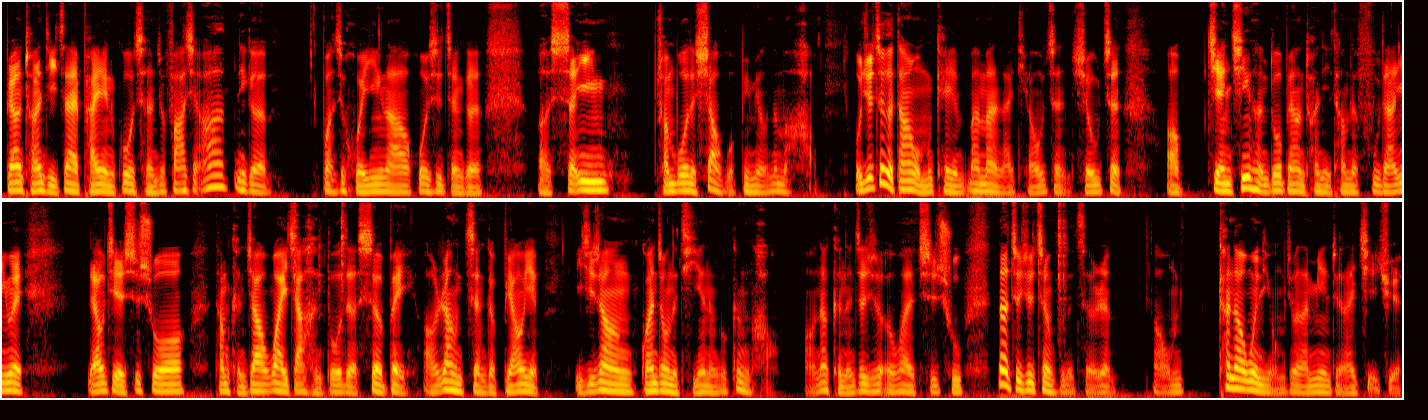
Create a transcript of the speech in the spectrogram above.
表演团体在排演的过程就发现啊，那个不管是回音啦，或是整个呃声音传播的效果并没有那么好。我觉得这个当然我们可以慢慢来调整、修正，哦、减轻很多表演团体他们的负担，因为了解是说他们可能就要外加很多的设备哦，让整个表演以及让观众的体验能够更好哦，那可能这就是额外的支出，那这就是政府的责任啊、我们看到问题，我们就来面对、来解决。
